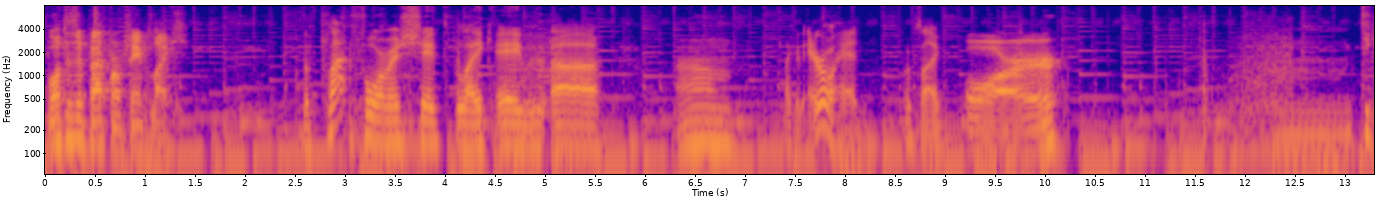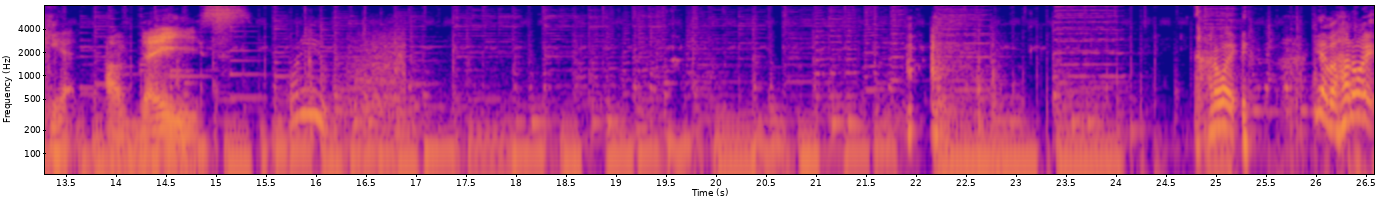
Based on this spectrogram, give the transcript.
What is the platform shaped like? The platform is shaped like a uh, um, like an arrowhead. Looks like Or mm, tiki head. a vase? What are you? How do I? Yeah, but how do I?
